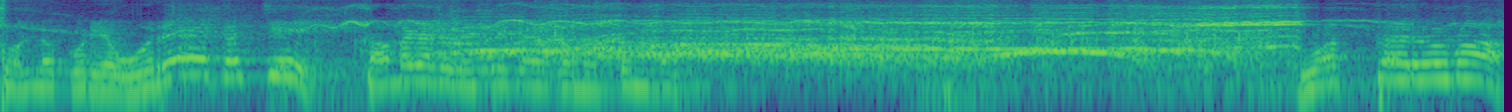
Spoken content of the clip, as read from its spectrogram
சொல்லக்கூடிய ஒரே கட்சி தமிழக வெற்றி கழகம் மட்டும்தான். ஒத்த ரூபா.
